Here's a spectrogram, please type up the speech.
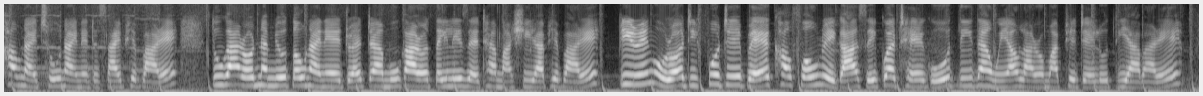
ခောက်နိုင်ချိုးနိုင်တဲ့ဒီဇိုင်းဖြစ်ပါတယ်။သူကတော့နှစ်မျိုးသုံးနိုင်တဲ့အတွက်တန်ဖိုးကတော့340ထက်မှရှိတာဖြစ်ပါတယ်။ပြည်ရင်းကိုတော့ဒီ foldable ခောက်ဖုန်းတွေကဈေးကွက်ထဲကိုတီးတန့်ဝင်ရောက်လာတော့မှဖြစ်တယ်လို့သိရပါတယ်။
